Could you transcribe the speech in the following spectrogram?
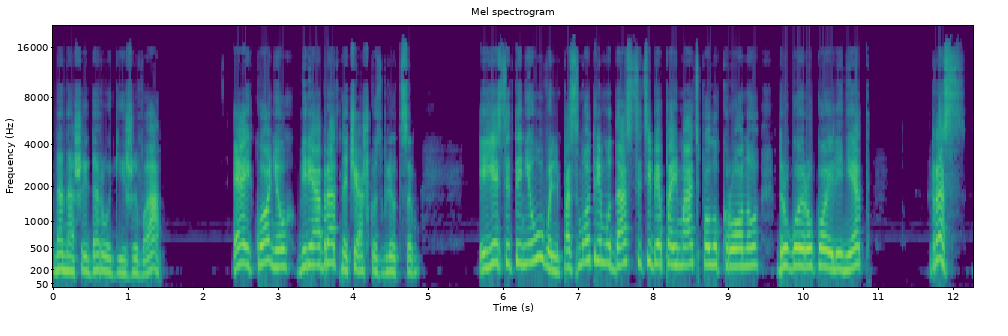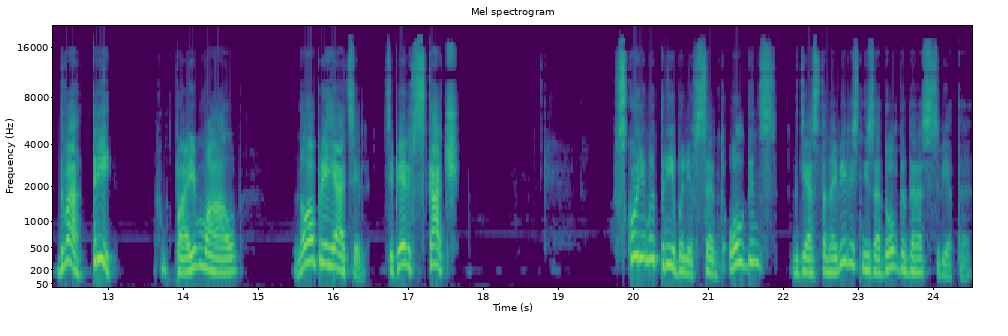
на нашей дороге и жива. — Эй, конюх, бери обратно чашку с блюдцем. И если ты не уволь, посмотрим, удастся тебе поймать полукрону другой рукой или нет. Раз, два, три. Поймал. Ну, приятель, теперь вскачь. Вскоре мы прибыли в Сент-Олбинс, где остановились незадолго до рассвета.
